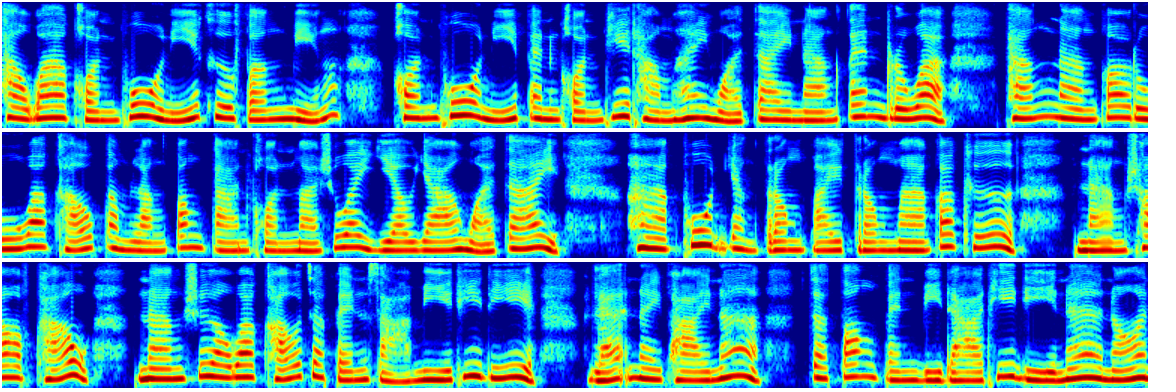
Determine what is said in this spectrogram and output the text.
ถ้าว่าคนผู้นี้คือเฟิงหมิง คนผู้นี้เป็นคนที่ทำให้หัวใจนางเต้นรัว ทั้งนางก็รู้ว่าเขากำลังต้องการคนมาช่วยเยียวยาหัวใจ หากพูดอย่างตรงไปตรงมาก็คือ นางชอบเขา นางเชื่อว่าเขาจะเป็นสามีที่ดี และในภายหน้าจะต้องเป็นบิดาที่ดีแน่นอน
